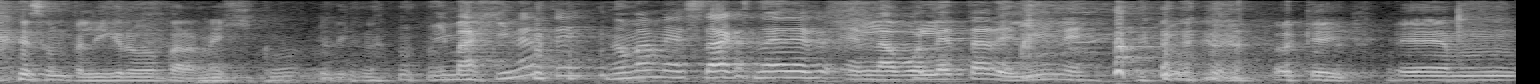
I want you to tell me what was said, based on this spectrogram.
es un peligro para México. Imagínate, no mames, Zack Snyder en la boleta del INE. ok. em,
